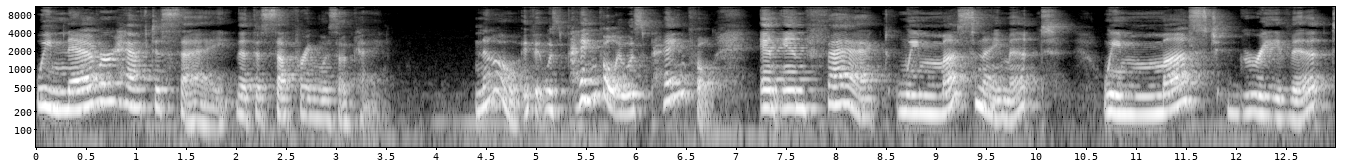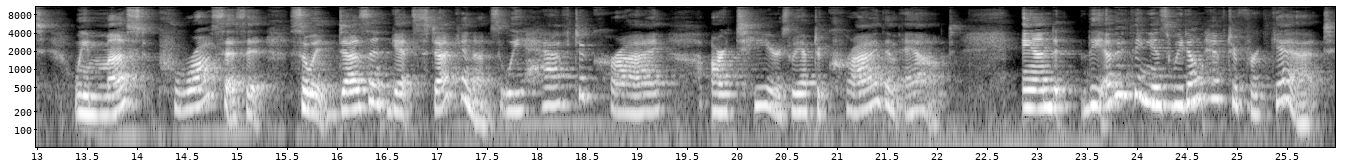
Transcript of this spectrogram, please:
We never have to say that the suffering was okay. No, if it was painful, it was painful. And in fact, we must name it, we must grieve it, we must process it so it doesn't get stuck in us. We have to cry our tears, we have to cry them out. And the other thing is, we don't have to forget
